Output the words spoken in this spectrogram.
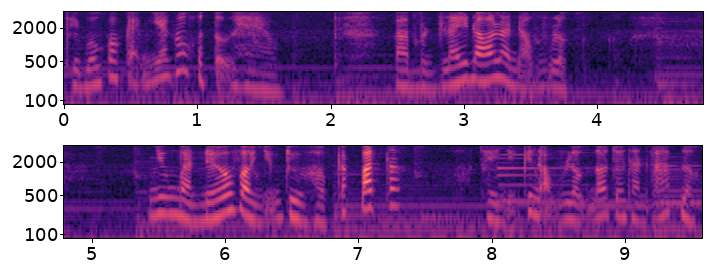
thì bố có cảm giác rất là tự hào. Và mình lấy đó là động lực. Nhưng mà nếu vào những trường hợp cấp bách đó thì những cái động lực đó trở thành áp lực.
